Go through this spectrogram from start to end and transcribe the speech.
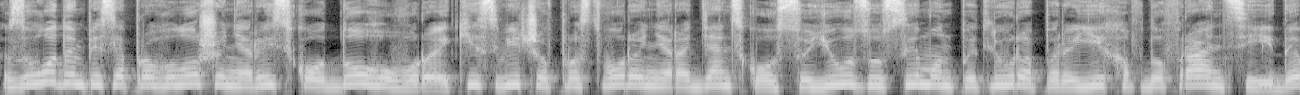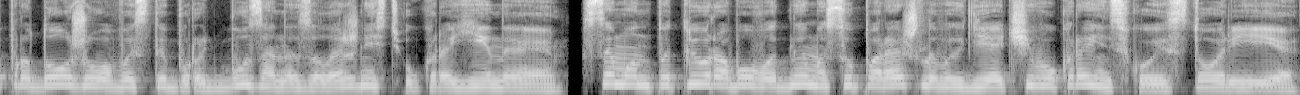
Згодом, після проголошення Ризького договору, який свідчив про створення радянського союзу, Симон Петлюра переїхав до Франції, де продовжував вести боротьбу за незалежність України. Симон Петлюра був одним із суперечливих діячів української історії.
